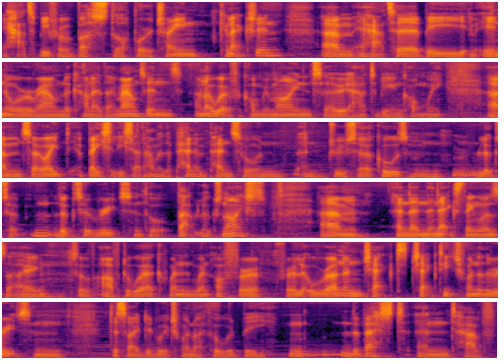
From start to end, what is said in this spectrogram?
it had to be from a bus stop or a train connection. Um, it had to be in or around the Carneddau Mountains. And I work for Conwy Mind, so it had to be in Conwy. Um, so I basically sat down with a pen and pencil and, and drew circles and looked at looked at routes and thought that looks nice. Um, and then the next thing was I sort of after work went went off for for a little run and checked checked each one of the routes and decided which one I thought would be mm, the best and have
